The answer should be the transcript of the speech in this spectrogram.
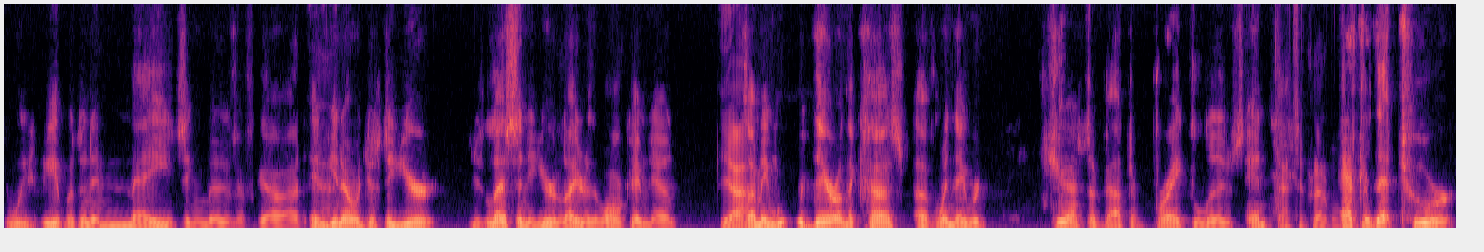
we it was an amazing move of God. And, Yeah. you know, just a year, less than a year later, the wall came down. Yeah. So, I mean, we were there on the cusp of when they were just about to break loose. And That's incredible. after that tour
